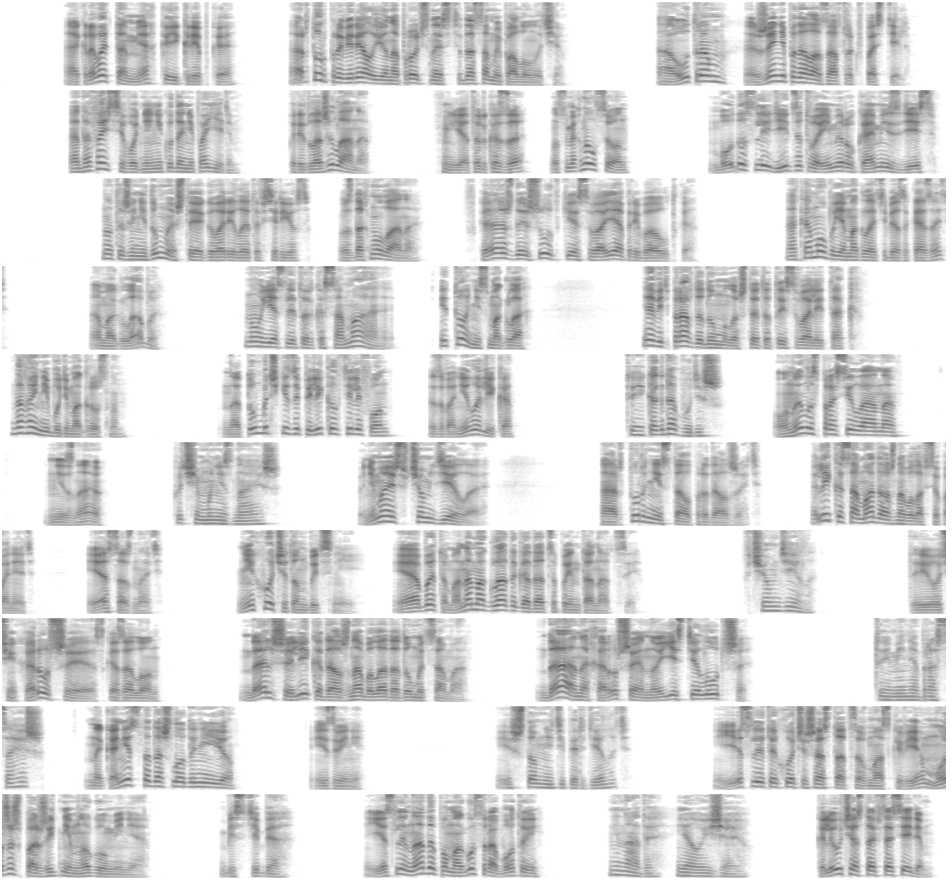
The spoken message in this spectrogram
А кровать там мягкая и крепкая. Артур проверял ее на прочность до самой полуночи. А утром Женя подала завтрак в постель. «А давай сегодня никуда не поедем», — предложила она. «Я только за», — усмехнулся он. «Буду следить за твоими руками здесь». «Но ты же не думаешь, что я говорила это всерьез?» — вздохнула она. «В каждой шутке своя прибаутка». А кому бы я могла тебя заказать? А могла бы? Ну, если только сама, и то не смогла. Я ведь правда думала, что это ты с Валей так. Давай не будем о грустном. На тумбочке запеликал телефон. Звонила Лика. «Ты когда будешь?» Уныло спросила она. «Не знаю». «Почему не знаешь?» «Понимаешь, в чем дело?» Артур не стал продолжать. Лика сама должна была все понять и осознать. Не хочет он быть с ней, и об этом она могла догадаться по интонации. «В чем дело?» «Ты очень хорошая», — сказал он. Дальше Лика должна была додумать сама. Да, она хорошая, но есть и лучше. «Ты меня бросаешь?» Наконец-то дошло до нее. «Извини». «И что мне теперь делать?» Если ты хочешь остаться в Москве, можешь пожить немного у меня. Без тебя. Если надо, помогу с работой. Не надо, я уезжаю. Ключ оставь соседям.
